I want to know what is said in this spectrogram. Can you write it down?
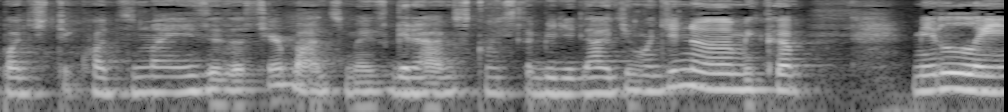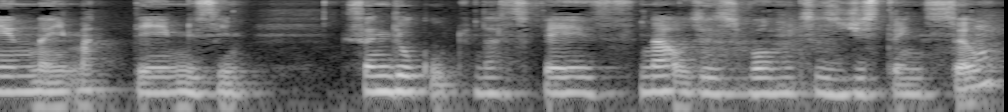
pode ter quadros mais exacerbados, mais graves, com instabilidade hemodinâmica, melena, hematêmese, sangue oculto nas fezes, náuseas, vômitos, distensão,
